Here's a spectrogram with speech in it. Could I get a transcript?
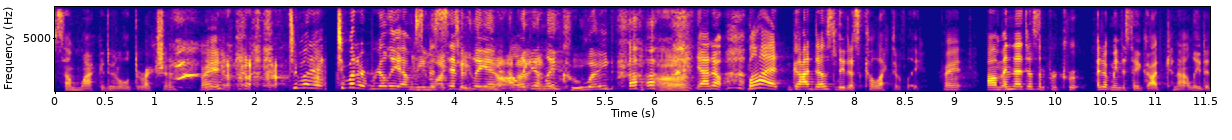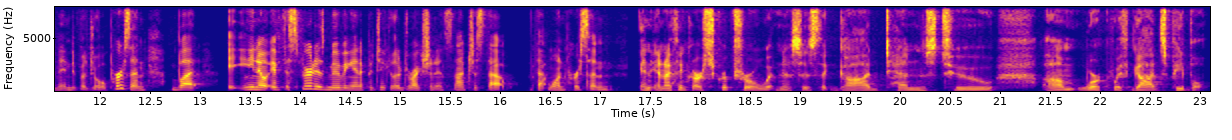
some wackadoodle direction, right? to put it to put it really um mean, like specifically and elegantly. and the Kool-Aid. yeah, no. But God does lead us collectively, right? Um, and that doesn't preclude. I don't mean to say God cannot lead an individual person, but you know, if the Spirit is moving in a particular direction, it's not just that that one person. And, and I think our scriptural witness is that God tends to um, work with God's people.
